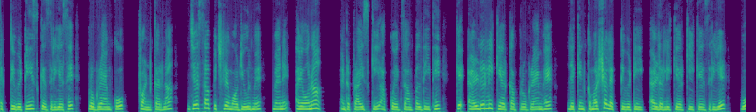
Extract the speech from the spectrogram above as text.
एक्टिविटीज़ के ज़रिए से प्रोग्राम को फंड करना। जैसा पिछले मॉड्यूल में मैंने अयोना एंटरप्राइज़ की आपको एग्जांपल दी थी कि एल्डरली केयर का प्रोग्राम है, लेकिन कमर्शियल एक्टिविटी एल्डरली केयर की के ज़रिए वो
